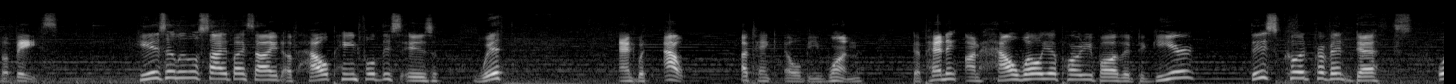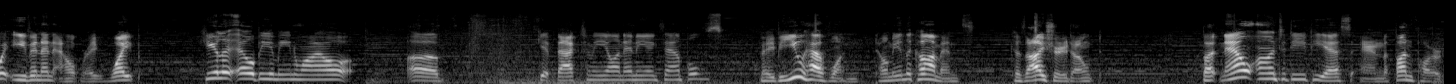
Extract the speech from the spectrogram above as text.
the face. Here's a little side-by-side -side of how painful this is with and without a tank LB1. Depending on how well your party bothered to gear, this could prevent deaths or even an outright wipe. Healer LB meanwhile uh, get back to me on any examples? Maybe you have one. Tell me in the comments, because I sure don't. But now on to DPS and the fun part.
